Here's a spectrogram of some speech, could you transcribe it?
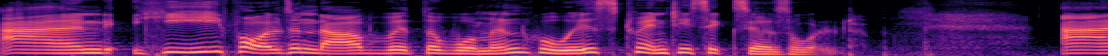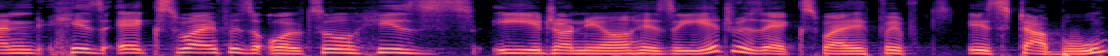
And he falls in love with a woman who is 26 years old. And his ex wife is also his age or near his age. His ex wife is Tabu.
